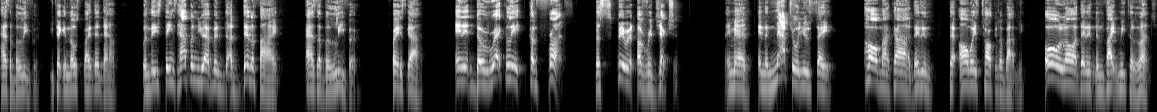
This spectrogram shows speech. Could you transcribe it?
as a believer. You taking notes, write that down. When these things happen, you have been identified as a believer. Praise God and it directly confronts the spirit of rejection. Amen. In the natural, you say, Oh my God, they didn't, they're always talking about me. Oh Lord, they didn't invite me to lunch.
